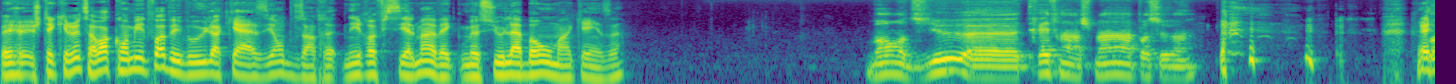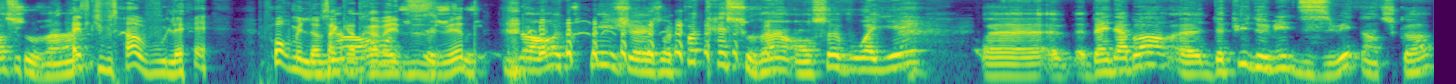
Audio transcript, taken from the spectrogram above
Ben, J'étais curieux de savoir combien de fois avez-vous eu l'occasion de vous entretenir officiellement avec M. Labaume en 15 ans? Mon Dieu, euh, très franchement, pas souvent. pas souvent. Est-ce qu'il vous en voulait pour 1998? Non, écoutez, je, pas très souvent. On se voyait, euh, ben d'abord, euh, depuis 2018 en tout cas,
